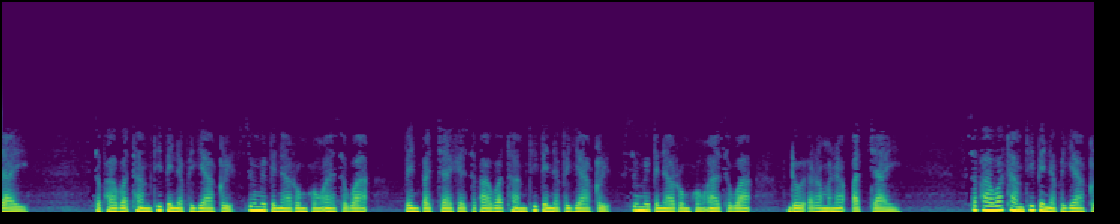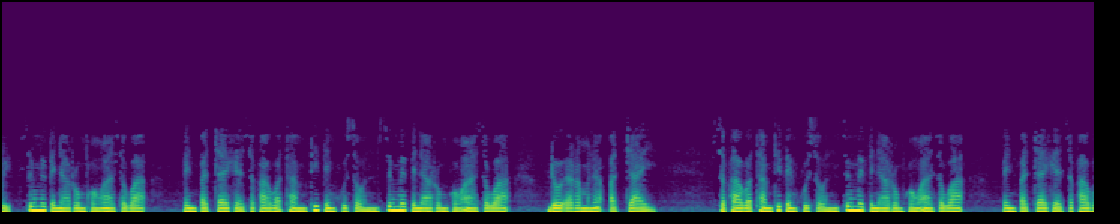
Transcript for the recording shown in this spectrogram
จัย สภาวธรรมที่เป็นอัพยากฤิซึ่งไม่เป็นอารมณ์ของอาสวะ เป็นปัจจัยแก่สภาวธรรมที่เป็นอัพยากฤิ ซึ่งไม่เป็นอารมณ์ของอาสวะ โดยอารมณปัจจัย สภาวธรรมที่เป็นอัพยากฤิซึ่งไม่เป็นอารมณ์ของอาสวะ เป็นปัจจัยแก่สภาวธรรมที่เป็นกุศล ซึ่งไม่เป็นอารมณ์ของอาสวะ โดยอารมณปัจจัย สภาวธรรมที่เป็นกุศล ซึ่งไม่เป็นอารมณ์ของอาสวะ เป็นปัจจัยแก่สภาว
